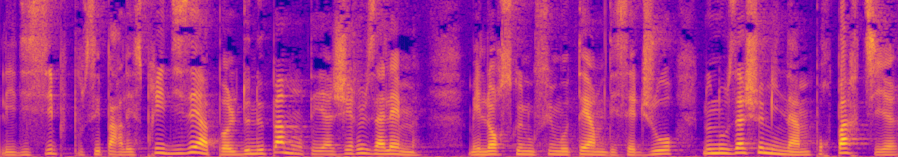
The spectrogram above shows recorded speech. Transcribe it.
Les disciples, poussés par l'Esprit, disaient à Paul de ne pas monter à Jérusalem. Mais lorsque nous fûmes au terme des sept jours, nous nous acheminâmes pour partir,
